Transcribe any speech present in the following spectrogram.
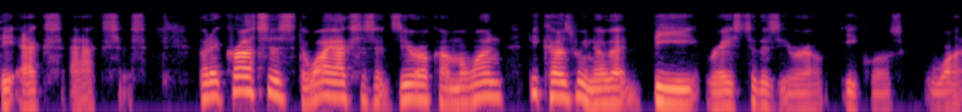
the x-axis. But it crosses the y-axis at 0 comma 1 because we know that b raised to the 0 equals 1.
